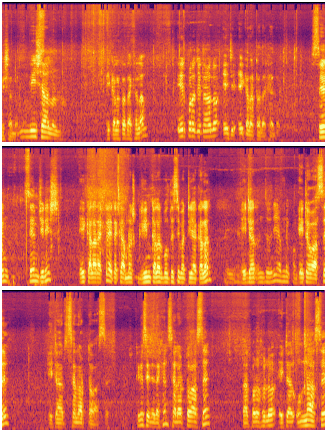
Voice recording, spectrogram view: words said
বিশাল বিশাল এই কালারটা দেখালাম। এরপরে যেটা হলো এই যে এই কালারটা দেখা দাও। সেম সেম জিনিস এই কালার একটা এটাকে আমরা গ্রিন কালার বলতেছি বা টিয়া কালার এটার- এটাও আছে এটার স্যালাডটাও আছে। ঠিক আছে এই যে দেখেন স্যালাডটাও আছে তারপরে হলো এটার উন্না আছে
